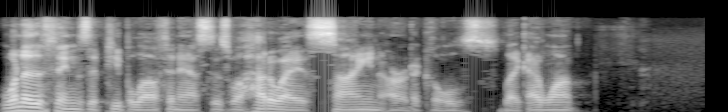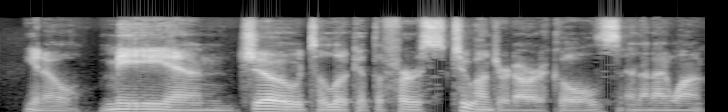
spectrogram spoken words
one of the things that people often ask is well how do i assign articles like i want you know me and joe to look at the first 200 articles and then i want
